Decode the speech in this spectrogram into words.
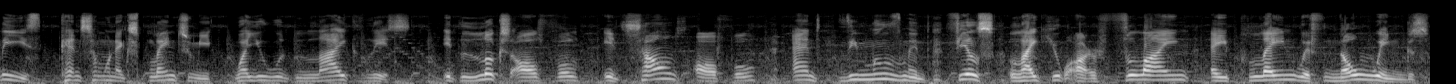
Please, can someone explain to me why you would like this? It looks awful, it sounds awful, and the movement feels like you are flying a plane with no wings.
